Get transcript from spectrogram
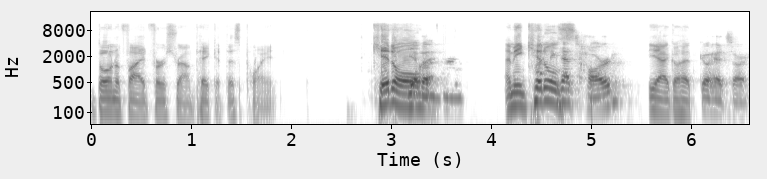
bona fide first round pick at this point. Kittle, Yeah, but I mean I think Kittle's. that's hard. yeah, go ahead. Go ahead. Sorry.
